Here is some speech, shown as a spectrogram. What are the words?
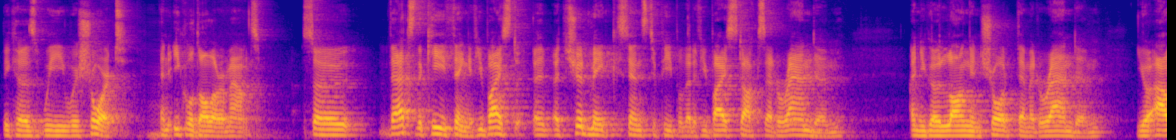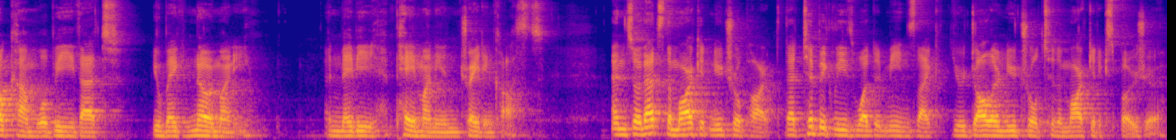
because we were short an equal dollar amount. So that's the key thing. If you buy, uh, it should make sense to people that if you buy stocks at random and you go long and short them at random, your outcome will be that you'll make no money and maybe pay money in trading costs. And so that's the market neutral part. That typically is what it means like you're dollar neutral to the market exposure.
